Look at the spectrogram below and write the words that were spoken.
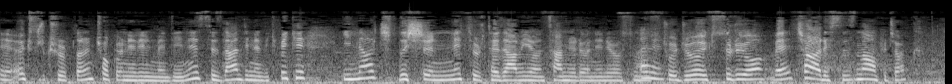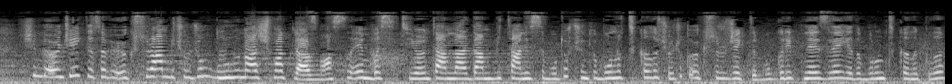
E, öksürük şuruplarının çok önerilmediğini sizden dinledik. Peki ilaç dışı ne tür tedavi yöntemleri öneriyorsunuz? Evet. Çocuğu öksürüyor ve çaresiz ne yapacak? Şimdi öncelikle tabii öksüren bir çocuğun burnunu açmak lazım. Aslında en basit yöntemlerden bir tanesi budur. Çünkü burnu tıkalı çocuk öksürecektir. Bu grip, nezle ya da burun tıkanıklığı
